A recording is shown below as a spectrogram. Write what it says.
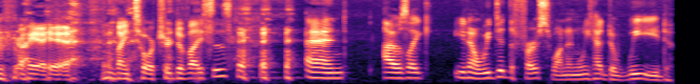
oh yeah, yeah. my torture devices. And I was like, you know, we did the first one and we had to weed,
